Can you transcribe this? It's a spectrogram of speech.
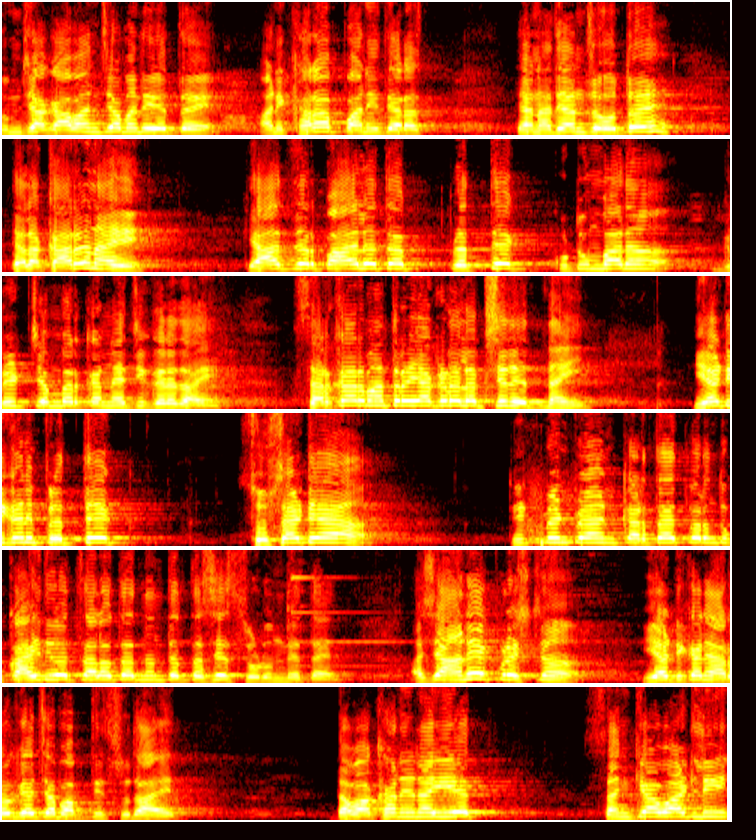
तुमच्या गावांच्यामध्ये येतं आहे आणि खराब पाणी त्या रस् त्या नद्यांचं होतं आहे त्याला कारण आहे की आज जर पाहिलं तर प्रत्येक कुटुंबानं ग्रीड चेंबर करण्याची गरज आहे. सरकार मात्र याकडे लक्ष देत नाही. या ठिकाणी प्रत्येक सोसायट्या ट्रीटमेंट प्लॅन करतायत परंतु काही दिवस चालवतात नंतर तसेच सोडून देत आहेत असे अनेक प्रश्न या ठिकाणी आरोग्याच्या बाबतीत सुद्धा आहेत. दवाखाने नाही आहेत संख्या वाढली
